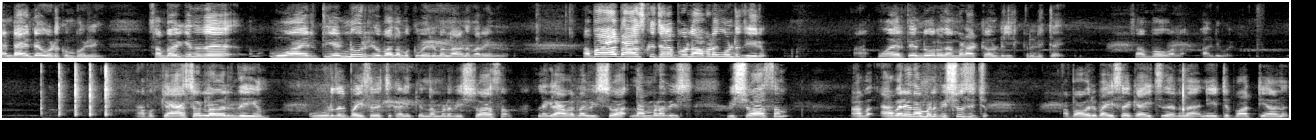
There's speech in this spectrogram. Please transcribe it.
രണ്ടായിരം രൂപ കൊടുക്കുമ്പോൾ സംഭവിക്കുന്നത് മൂവായിരത്തി എണ്ണൂറ് രൂപ നമുക്ക് വരുമെന്നാണ് പറയുന്നത്. അപ്പോൾ ആ ടാസ്ക് ചിലപ്പോൾ അവിടെ കൊണ്ട് തീരും. മൂവായിരത്തി എണ്ണൂറ് നമ്മുടെ അക്കൗണ്ടിൽ ക്രെഡിറ്റ് ആയി. സംഭവം കൊള്ളാം. അടിപൊളി. അപ്പോൾ ക്യാഷ് ഉള്ളവർ എന്ത് ചെയ്യും? കൂടുതൽ പൈസ വെച്ച് കളിക്കും. നമ്മുടെ വിശ്വാസം അല്ലെങ്കിൽ അവരുടെ വിശ്വാ നമ്മുടെ വിശ് വിശ്വാസം അവ അവരെ നമ്മൾ വിശ്വസിച്ചു. അപ്പോൾ അവർ പൈസയൊക്കെ അയച്ചു തരുന്ന നീറ്റ് പാർട്ടിയാണ്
